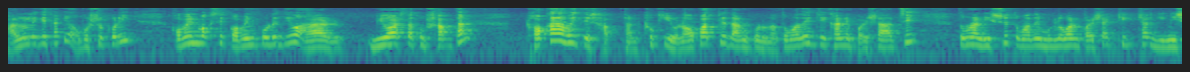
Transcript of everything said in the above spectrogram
ভালো লেগে থাকে, অবশ্য করেই কমেন্ট বক্সে কমেন্ট করে দিও। আর ভিউয়ার্সরা খুব সাবধান, ঠকা হইতে সাবধান, ঠকিও না, অপাত্রে দান করো না। তোমাদের যেখানে পয়সা আছে, তোমরা নিশ্চয়ই তোমাদের মূল্যবান পয়সায় ঠিকঠাক জিনিস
